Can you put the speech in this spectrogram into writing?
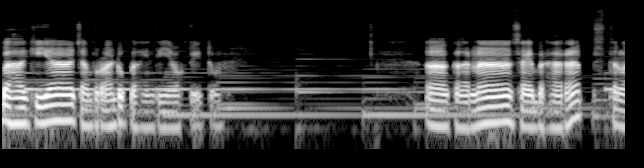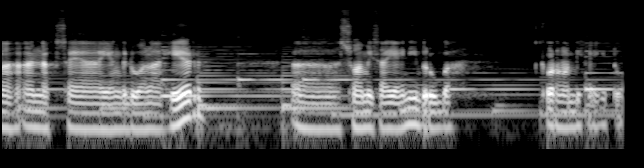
Bahagia campur aduk lah intinya waktu itu. Uh, karena saya berharap setelah anak saya yang kedua lahir, uh, suami saya ini berubah, kurang lebih kayak gitu.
